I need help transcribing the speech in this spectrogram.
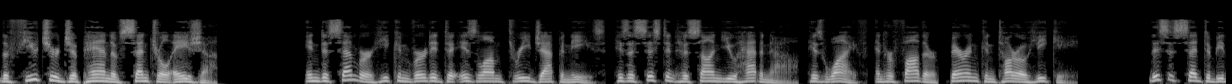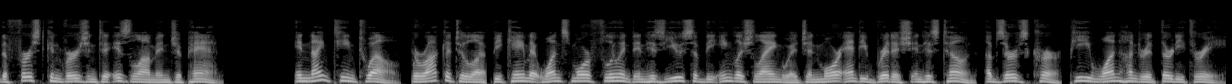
the future Japan of Central Asia. In December he converted to Islam three Japanese, his assistant Hassan U. Hatano, his wife, and her father, Baron Kentaro Hiki. This is said to be the first conversion to Islam in Japan. In 1912, Barakatullah became at once more fluent in his use of the English language and more anti-British in his tone, observes Kerr p. 133.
